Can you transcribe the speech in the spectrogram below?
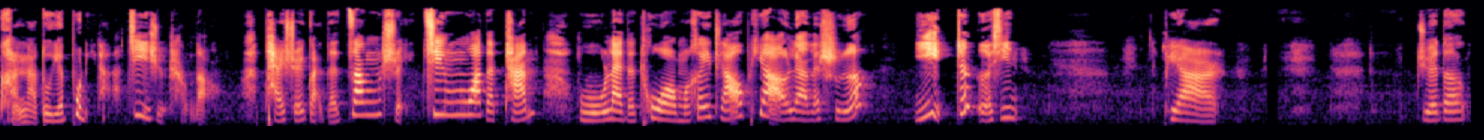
可纳杜耶不理他，继续唱道：“排水管的脏水，青蛙的痰，无赖的唾沫和一条漂亮的蛇。咦，真恶心！”皮尔。觉得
